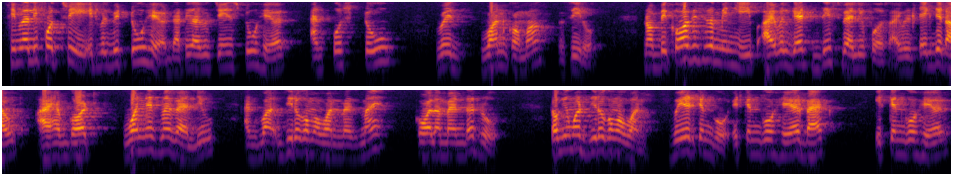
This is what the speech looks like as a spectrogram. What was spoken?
Similarly for 3 it will be 2 here that is I will change 2 here and push 2 with 1 comma 0. Now because this is a min heap I will get this value first. I will take that out. I have got 1 as my value and 1, 0 comma 1 as my column and the row. Talking about 0 comma 1 where it can go? It can go here back, it can go here,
